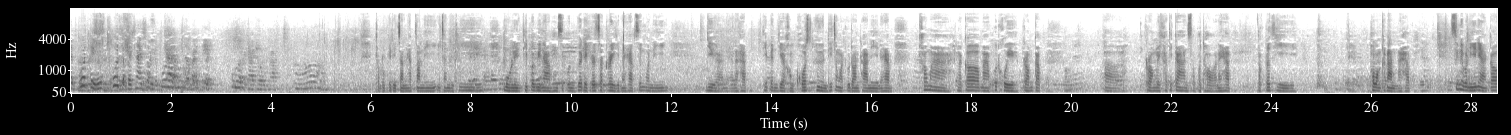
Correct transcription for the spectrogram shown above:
จะพูดถึงพูดกับประชาชนหรือพูดกับประชาชนพูดกับประชาชนครับอ๋อครับลูกเพจอีจันครับตอนนี้อีจันอยู่ที่มูลนิธิปวีนาหงสกุลเพื่อเด็กและสตรีนะครับ ซึ่งวันนี้เหยื่อเนี่ยนะครับ ที่เป็นเหยื่อของโค้ชหืนที่จังหวัดอุดรธานีนะครับ เข้ามาแล้วก็มาพูดคุยพร้อมกับอรองเลขาธิการสพทนะครับ ดรที พวังคนันนะครับ ซึ่งในวันนี้เนี่ยก็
